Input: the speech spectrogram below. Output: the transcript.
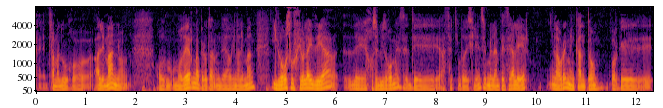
eh, dramaturgo alemán o moderna, pero de alguien alemán. Y luego surgió la idea de José Luis Gómez de hacer tiempo de silencio. Me la empecé a leer la obra y me encantó porque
